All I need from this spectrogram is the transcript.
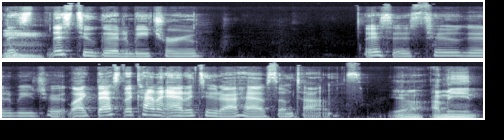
this this too good to be true this is too good to be true like that's the kind of attitude i have sometimes yeah. I mean,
